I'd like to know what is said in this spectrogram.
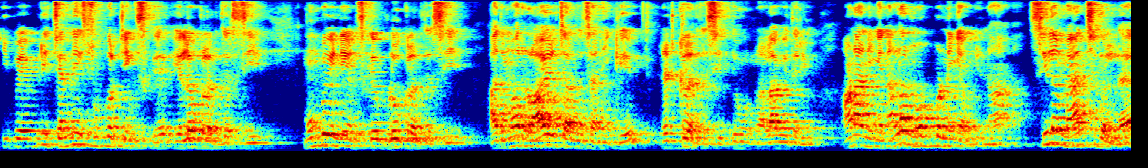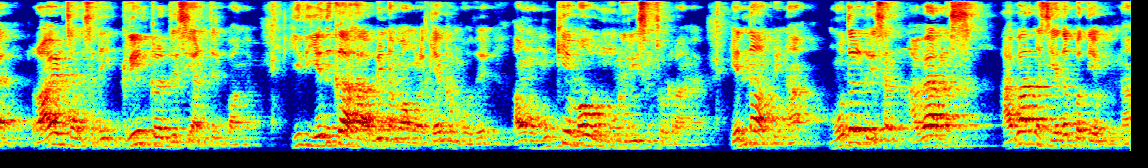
இப்போ எப்படி சென்னை சூப்பர் கிங்ஸ்க்கு எல்லோ கலர் ஜெர்சி மும்பை இந்தியன்ஸ்க்கு ப்ளூ கலர் ஜெர்சி அது மாதிரி ராயல் சேலஞ்சர்ஸ் அணிக்கு ரெட் கலர் ஜெர்சி இது உங்களுக்கு நல்லாவே தெரியும். ஆனால் நீங்கள் நல்லா நோட் பண்ணீங்க அப்படின்னா சில மேட்ச்களில் ராயல் சேலஞ்சர்ஸ் அணி க்ரீன் கலர் ஜெர்சி அணிஞ்சிருப்பாங்க இது எதுக்காக அப்படின்னு நம்ம அவங்கள கேட்கும்போது அவங்க முக்கியமாக ஒரு மூணு ரீசன் சொல்கிறாங்க என்ன அப்படின்னா முதல் ரீசன் அவேர்னஸ் அவேர்னஸ் எதை பற்றி அப்படின்னா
